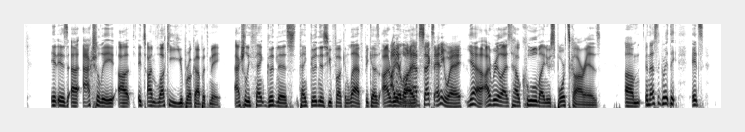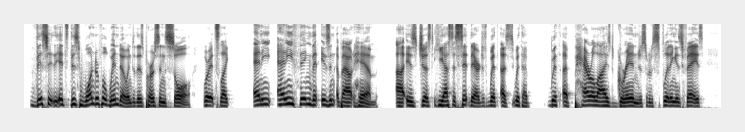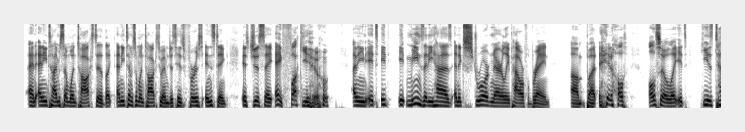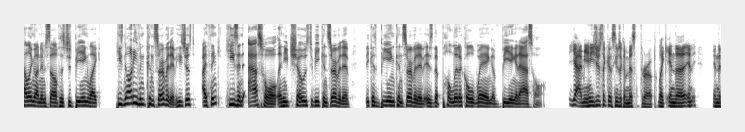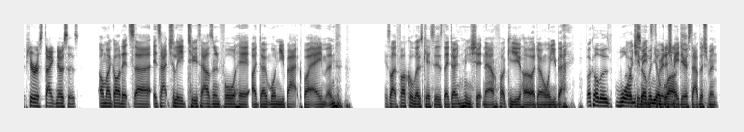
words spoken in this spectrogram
it is uh, actually uh, it's I'm lucky you broke up with me. Actually, thank goodness, thank goodness you fucking left because I I didn't want to have sex anyway. yeah, I realized how cool my new sports car is. Um, and that's the great thing. It's this it's this wonderful window into this person's soul where it's like any anything that isn't about him uh, is just he has to sit there just with a with a with a paralyzed grin just sort of splitting his face. And anytime someone talks to like anytime someone talks to him just his first instinct is just say hey fuck you. I mean it's it it means that he has an extraordinarily powerful brain. Um but it all also like it's he is telling on himself as just being like he's not even conservative he's just i think he's an asshole and he chose to be conservative because being conservative is the political wing of being an asshole Yeah, I mean, he's just like it seems like a misanthrope, like in the in in the purest diagnosis. Oh my god, it's uh, it's actually 2004 hit "I Don't Want You Back" by Eamon. He's like, "Fuck all those kisses; they don't mean shit now. Fuck you, you hoe. I don't want you back." fuck all those warm Which he means the British Blancs. media establishment.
